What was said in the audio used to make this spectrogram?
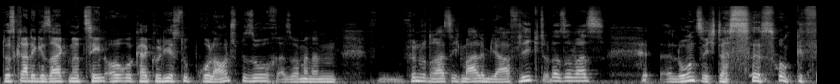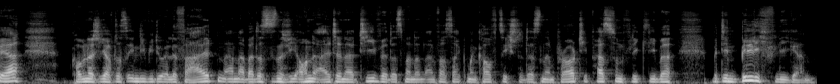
Du hast gerade gesagt, ne, 10 Euro kalkulierst du pro Loungebesuch. Also wenn man dann 35 Mal im Jahr fliegt oder sowas, äh, lohnt sich das so ungefähr. Kommt natürlich auf das individuelle Verhalten an, aber das ist natürlich auch eine Alternative, dass man dann einfach sagt, man kauft sich stattdessen einen Priority Pass und fliegt lieber mit den Billigfliegern.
